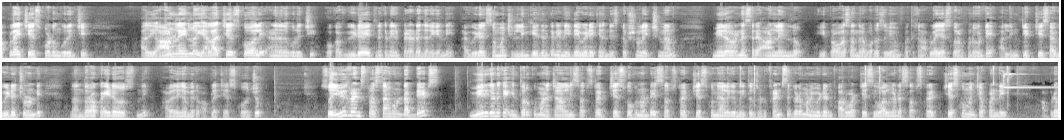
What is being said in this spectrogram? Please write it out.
అప్లై చేసుకోవడం గురించి అది ఆన్లైన్లో ఎలా చేసుకోవాలి అనే దాని గురించి ఒక వీడియో అయితే నేను పెట్టడం జరిగింది. ఆ వీడియోకి సంబంధించిన లింక్ అయితే నేను ఇదే వీడియో కింద డిస్క్రిప్షన్లో ఇచ్చున్నాను. మీరు ఎవరైనా సరే ఆన్లైన్లో ఈ ప్రవాసాంధ్ర భరోసా బీమా పథకం అప్లై చేసుకోవాలనుకుంటుంటే ఆ లింక్ క్లిక్ చేసి ఆ వీడియో చూడండి. దాని ద్వారా ఒక ఐడియా వస్తుంది. ఆ విధంగా మీరు అప్లై చేసుకోవచ్చు. సో ఇవి ఫ్రెండ్స్ ప్రస్తుతానికి ఉన్న అప్డేట్స్. మీరు కనుక ఇంతవరకు మన ఛానల్ని సబ్స్క్రైబ్ చేసుకోకుండా ఉంటే సబ్స్క్రైబ్ చేసుకుని అలాగే మీ తెలుసు ఫ్రెండ్స్కి కూడా మన వీడియోని ఫార్వర్డ్ చేసి వాళ్ళని కూడా సబ్స్క్రైబ్ చేసుకోమని చెప్పండి. అప్పుడే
